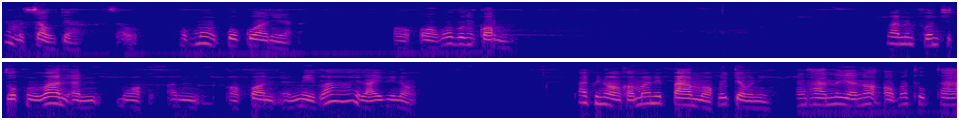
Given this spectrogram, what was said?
นี่มันเศร้าจ้ะเศร้าหกโมงกว่าๆนี่แหละออกออกว่าเบิ่งกองว่ามันฝนสิตกของว่านอันหมอกอันออกก่อนอันเมฆหลายหลายพี่น้องพาพี่น้องเขามาในป่าหมอกเลยจ้ะวันนี้ทางทานเลยอย่าเนาะออกมาทุกทา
